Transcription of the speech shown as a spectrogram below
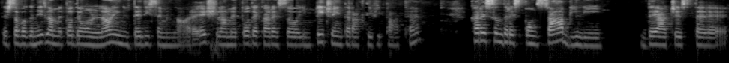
Deci să vă gândiți la metode online de diseminare și la metode care să implice interactivitate, care sunt responsabili de aceste,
